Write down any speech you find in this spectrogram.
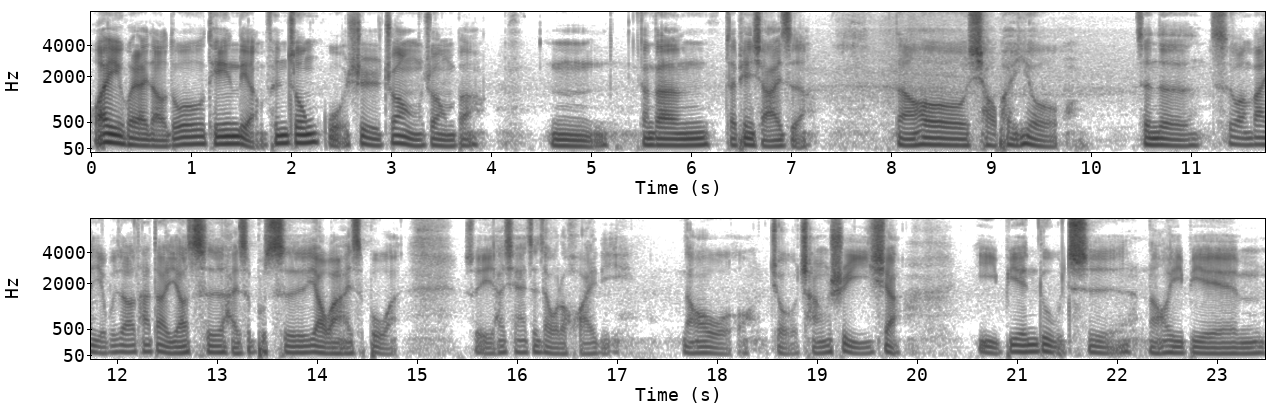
欢迎回来到多听两分钟，我是壮壮爸。嗯，刚刚在骗小孩子啊，然后小朋友真的吃完饭也不知道他到底要吃还是不吃，要玩还是不玩，所以他现在正在我的怀里，然后我就尝试一下，一边录制，然后一边。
